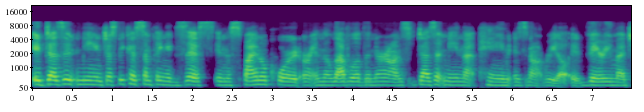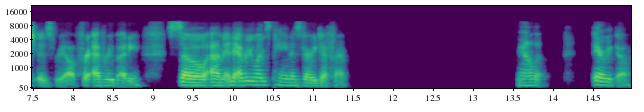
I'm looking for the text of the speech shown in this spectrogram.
It doesn't mean just because something exists in the spinal cord or in the level of the neurons doesn't mean that pain is not real. It very much is real for everybody. So, um, and everyone's pain is very different. Now, there we go.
